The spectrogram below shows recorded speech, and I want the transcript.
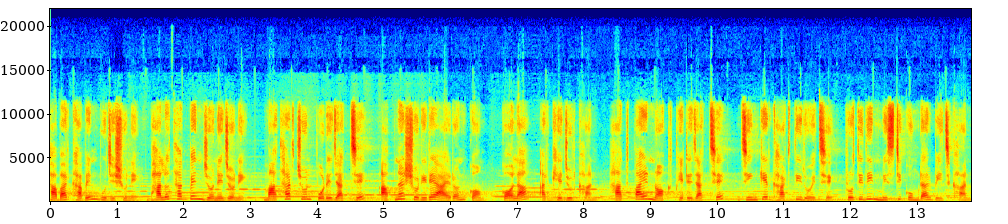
খাবার খাবেন বুঝে শুনে। ভালো থাকবেন জনে জনে। মাথার চুল পড়ে যাচ্ছে, আপনার শরীরে আয়রন কম, কলা আর খেজুর খান। হাত পায়ের নখ ফেটে যাচ্ছে, জিঙ্কের ঘাটতি রয়েছে। প্রতিদিন মিষ্টি কুমড়ার বীজ খান।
